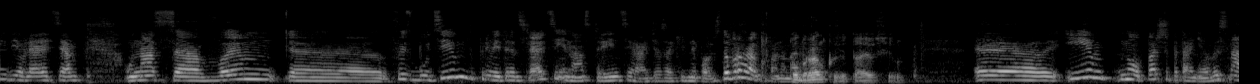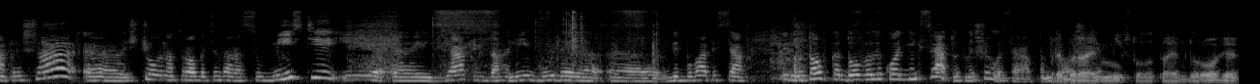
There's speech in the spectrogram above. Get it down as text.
Він з'являється у нас е, в е, Фейсбуці в прямій трансляції на сторінці Радіо Західний полюс. Доброго ранку, пане Марко. Доброго ранку, вітаю всім. Е, і ну, перше питання: весна прийшла. Е, що у нас робиться зараз в місті, і е, як взагалі буде е, відбуватися підготовка до великодніх свят? Тут лишилося раптом трошки. Прибираємо місто, латаємо дороги,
